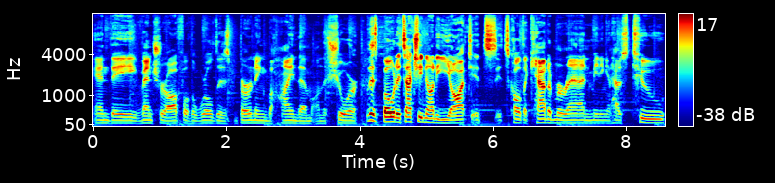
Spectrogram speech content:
and they venture off while the world is burning behind them on the shore. This boat, it's actually not a yacht. It's it's called a catamaran, meaning it has two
